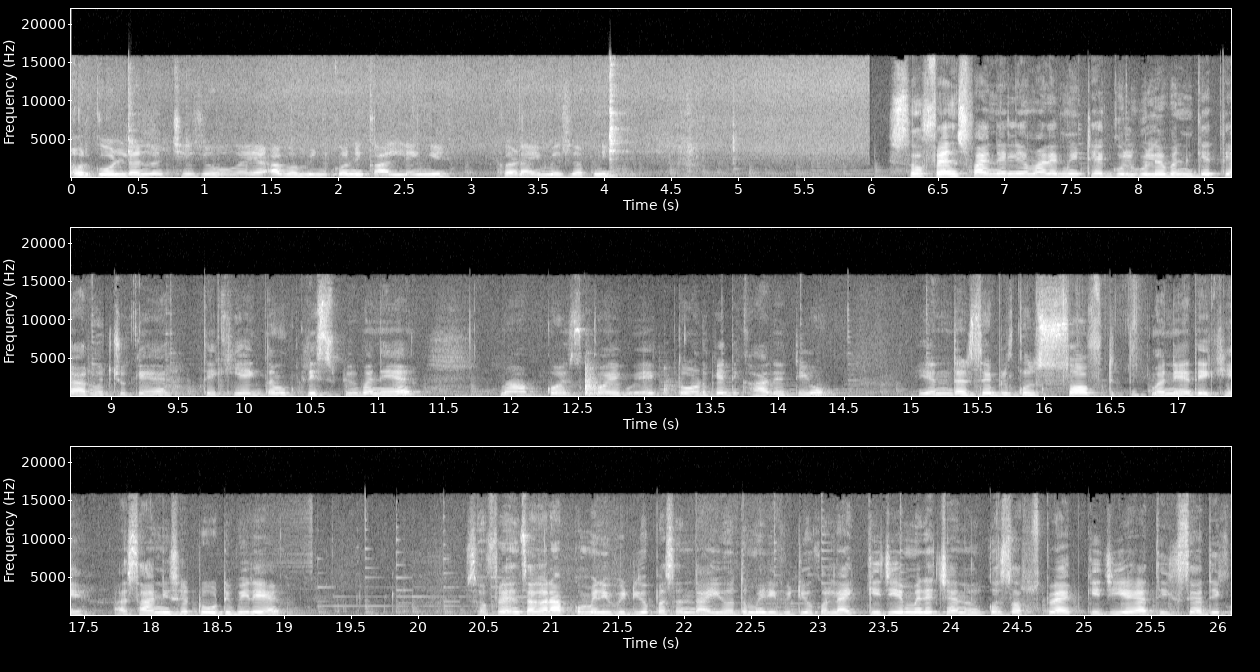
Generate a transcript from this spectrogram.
और गोल्डन अच्छे से हो गए। हैं अब हम इनको निकाल लेंगे कढ़ाई में से अपनी। सो फ्रेंड्स फाइनली हमारे मीठे गुलगुले बन के तैयार हो चुके हैं। देखिए एकदम क्रिस्पी बने हैं। मैं आपको इसको एक, एक तोड़ के दिखा देती हूँ। ये अंदर से बिल्कुल सॉफ्ट बने हैं, देखिए। आसानी से टूट भी रहे हैं। सो so फ्रेंड्स अगर आपको मेरी वीडियो पसंद आई हो तो मेरी वीडियो को लाइक कीजिए, मेरे चैनल को सब्सक्राइब कीजिए, अधिक से अधिक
